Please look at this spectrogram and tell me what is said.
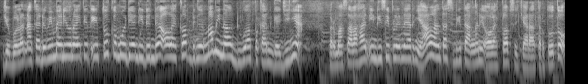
Jebolan Akademi Man United itu kemudian didenda oleh klub dengan nominal dua pekan gajinya. Permasalahan indisiplinernya lantas ditangani oleh klub secara tertutup.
